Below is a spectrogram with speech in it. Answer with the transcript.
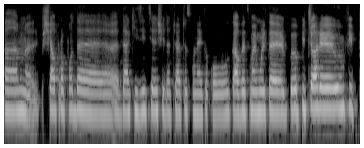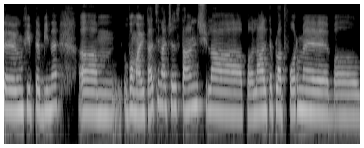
Um, și apropo de, de achiziție și de ceea ce spuneai tu cu că aveți mai multe picioare înfipte, înfipte bine, um, vă mai uitați în acest an și la, la alte platforme uh,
